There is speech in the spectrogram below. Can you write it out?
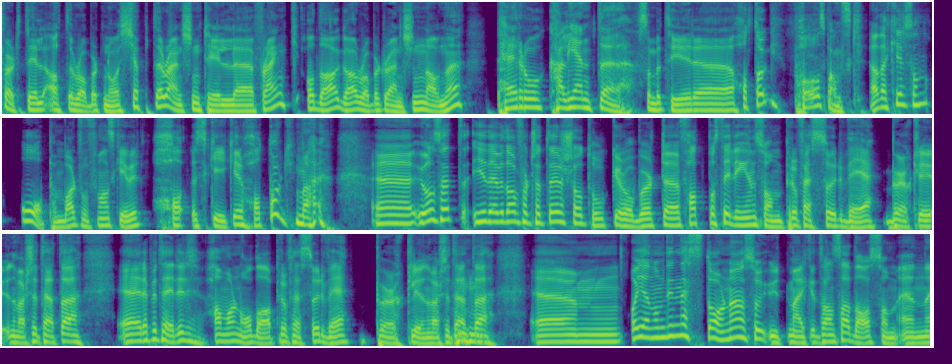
førte til at Robert nå kjøpte ranchen til eh, Frank, og da ga Robert ranchen navnet Perro Caliente, som betyr eh, hotdog på spansk. Ja, det er ikke helt sånn åpenbart hvorfor man skriver ho skriker hotdog. Nei. Uh, uansett, idet vi da fortsetter, så tok Robert uh, fatt på stillingen som professor ved Berkeley-universitetet. Jeg repeterer, han var nå da professor ved Berkeley-universitetet. um, og gjennom de neste årene så utmerket han seg da som en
